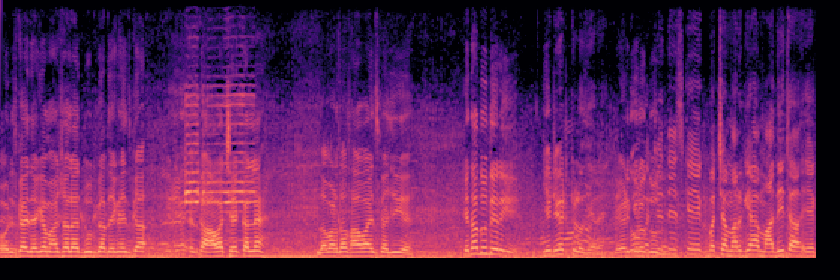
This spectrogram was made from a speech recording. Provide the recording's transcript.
और इसका ही देखें माशाल्लाह दूध का देखें इसका इसका हवा चेक कर लें। ज़बरदस्त हवा है इसका जी ये। कितना दूध दे रही है? ये डेढ़ किलो दे रहे हैं। डेढ़ किलो दूध। इसके एक बच्चा मर गया मादी था एक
